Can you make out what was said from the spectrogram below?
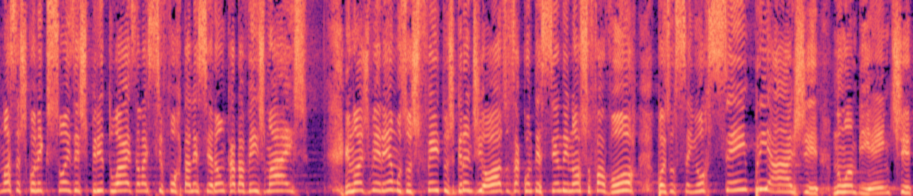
nossas conexões espirituais, elas se fortalecerão cada vez mais. E nós veremos os feitos grandiosos acontecendo em nosso favor, pois o Senhor sempre age num ambiente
